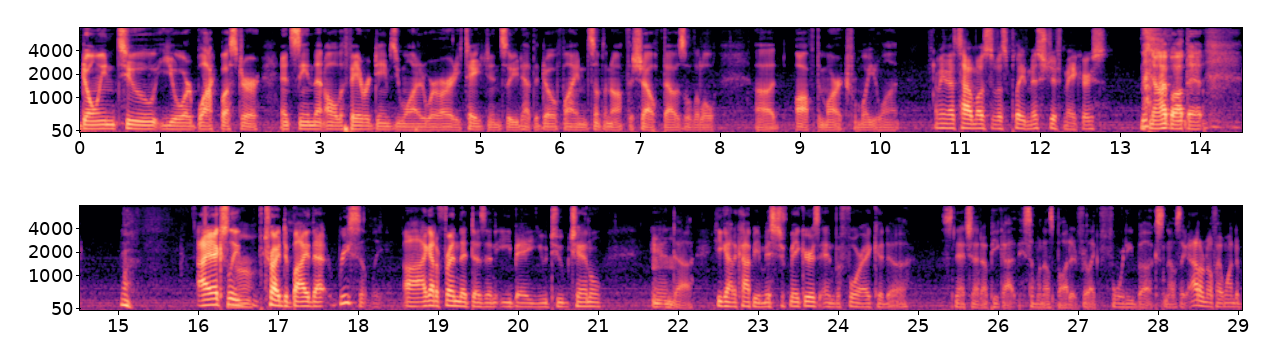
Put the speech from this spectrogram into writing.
going to your blockbuster and seeing that all the favorite games you wanted were already taken, so you'd have to go find something off the shelf that was a little uh, off the mark from what you want. I mean, that's how most of us play Mischief Makers. No, I bought that. I actually Oh. tried to buy that recently. Uh, I got a friend that does an eBay YouTube channel, and Mm-hmm. uh, he got a copy of Mischief Makers. And before I could uh, snatch that up, he got someone else bought it for like forty bucks, and I was like, I don't know if I wanted to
